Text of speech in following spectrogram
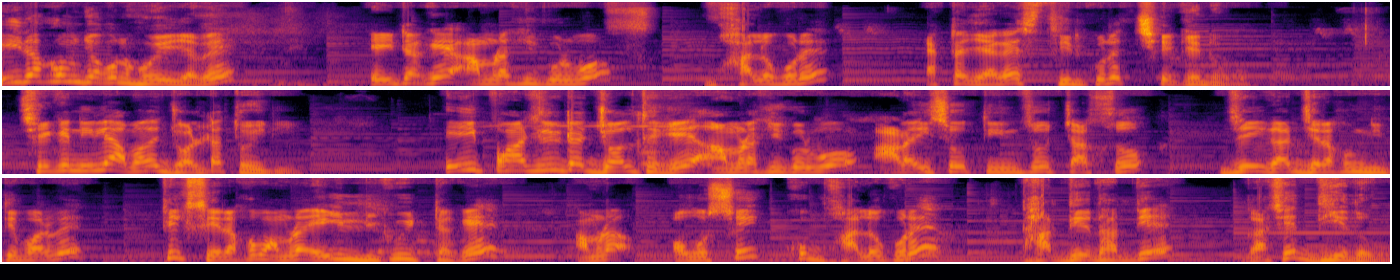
এই রকম যখন হয়ে যাবে, এইটাকে আমরা কি করব? ভালো করে একটা জায়গায় স্থির করে ছেঁকে নেব। ছেঁকে নিলে আমাদের জলটা তৈরি। এই পাঁচ লিটার জল থেকে আমরা কি করব? আড়াইশো, তিনশো, চারশো যেই গাছ যেরকম নিতে পারবে, ঠিক সেরকম আমরা এই লিকুইডটাকে আমরা অবশ্যই খুব ভালো করে ধার দিয়ে ধার দিয়ে গাছে দিয়ে দেবো।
